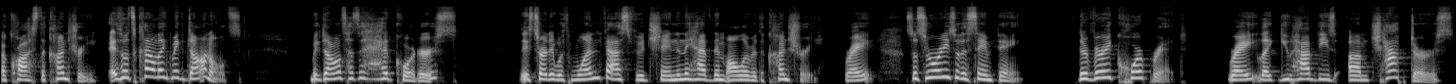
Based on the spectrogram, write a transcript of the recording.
across the country. So it's kind of like McDonald's. McDonald's has a headquarters they started with one fast food chain, and they have them all over the country, right? So sororities are the same thing. They're very corporate, right? Like you have these um, chapters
